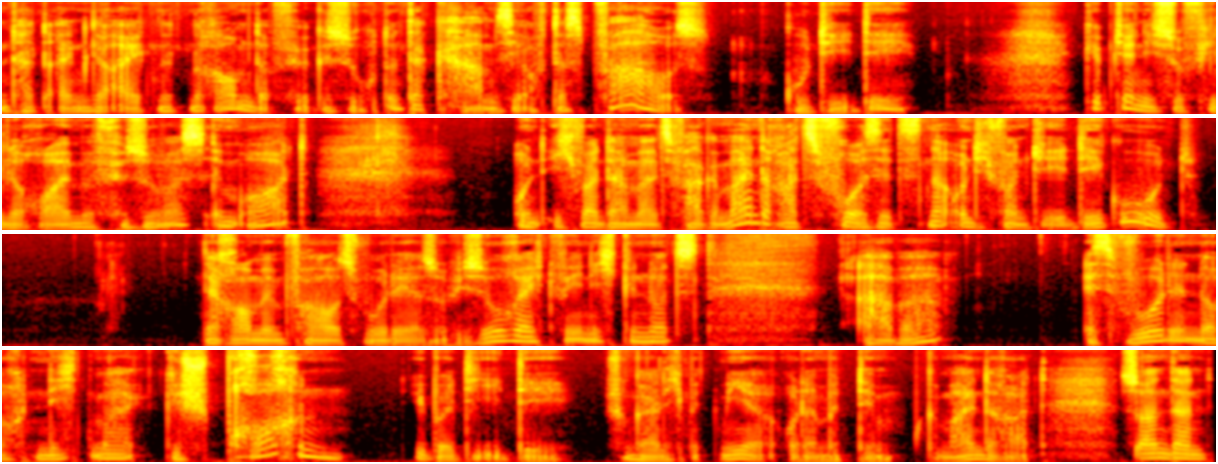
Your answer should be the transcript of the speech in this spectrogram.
und hat einen geeigneten Raum dafür gesucht. Und da kam sie auf das Pfarrhaus. Gute Idee. Gibt ja nicht so viele Räume für sowas im Ort. Und ich war damals Pfarrgemeinderatsvorsitzender und ich fand die Idee gut. Der Raum im Pfarrhaus wurde ja sowieso recht wenig genutzt, aber es wurde noch nicht mal gesprochen über die Idee, schon gar nicht mit mir oder mit dem Gemeinderat, sondern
